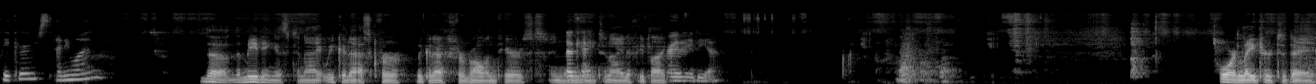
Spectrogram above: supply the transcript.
Takers, anyone? The, the meeting is tonight. We could ask for, we could ask for volunteers in the Okay. meeting tonight if you'd like. Great idea. Or later today,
